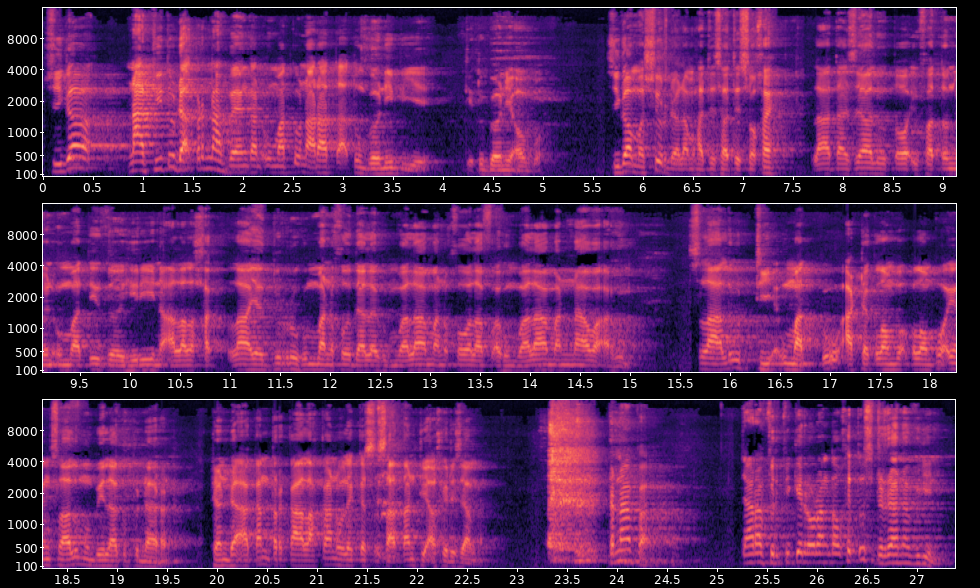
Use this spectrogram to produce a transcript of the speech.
Sehingga Nabi itu tidak pernah bayangkan umatku narata tunggoni biye, ditunggoni Allah. Sehingga masyur dalam hadis-hadis sahih la tazalu ta'ifatun min ummati dhahirina 'alal haq la yadurruhum man khadalahum wala man khalafahum wala man nawa'ahum. Selalu di umatku ada kelompok-kelompok yang selalu membela kebenaran dan tidak akan terkalahkan oleh kesesatan di akhir zaman. Kenapa? Cara berpikir orang tauhid itu sederhana begini.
